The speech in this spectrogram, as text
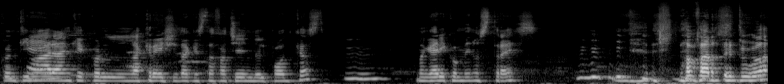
Continuare Ok. anche con la crescita che sta facendo il podcast. Mm. Magari con meno stress da parte tua.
